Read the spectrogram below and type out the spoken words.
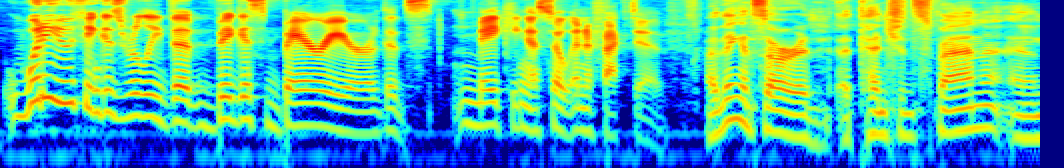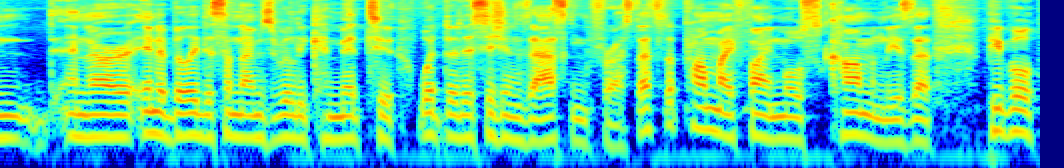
what do you think is really the biggest barrier that's making us so ineffective? I think it's our attention span and, and our inability to sometimes really commit to what the decision is asking for us. That's the problem I find most commonly is that people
